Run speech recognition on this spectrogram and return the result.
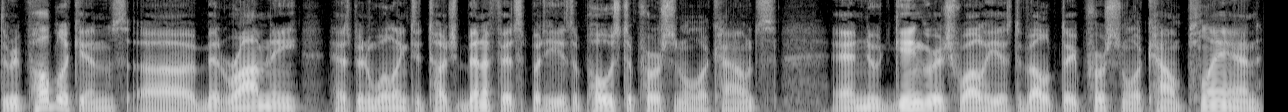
The Republicans, uh, Mitt Romney has been willing to touch benefits, but he is opposed to personal accounts. And Newt Gingrich, while he has developed a personal account plan,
